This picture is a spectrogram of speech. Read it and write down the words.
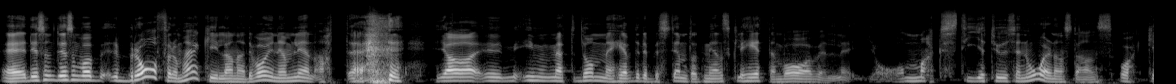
Eh, det som, det som var bra för de här killarna det var ju nämligen att eh, ja, eh, i och med att de hävdade bestämt att mänskligheten var väl ja, max 10 000 år någonstans och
